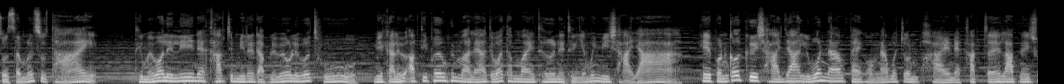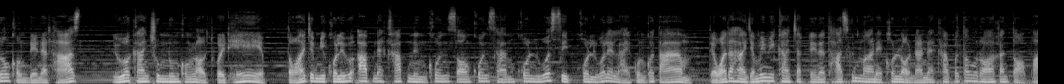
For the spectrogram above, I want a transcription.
ส่วนเสริมสุดท้าย ถึงแม้ว่าลิลลี่นะครับจะมีระดับเลเวลเลเวล2มีการ level up ที่เพิ่มขึ้นมาแล้ว แต่ว่าทำไมเธอเนี่ยถึงยังไม่มีฉายา เหตุผลก็คือฉายาหรือว่านามแฝงของนักผจญภัยนะครับจะได้รับในช่วงของเดนาทัสหรือว่าการชุมนุมของเหล่าทวยเทพ ต่อให้จะมีคน level up นะครับ1คน 2 คน 3 คน หรือว่า 10 คน หรือว่าหลาย ๆ คนก็ตาม แต่ว่าถ้าหากยังไม่มีการจัดเดนาทัสขึ้นมาเนี่ยคนเหล่านั้นนะครับก็ต้องรอกันต่อไป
